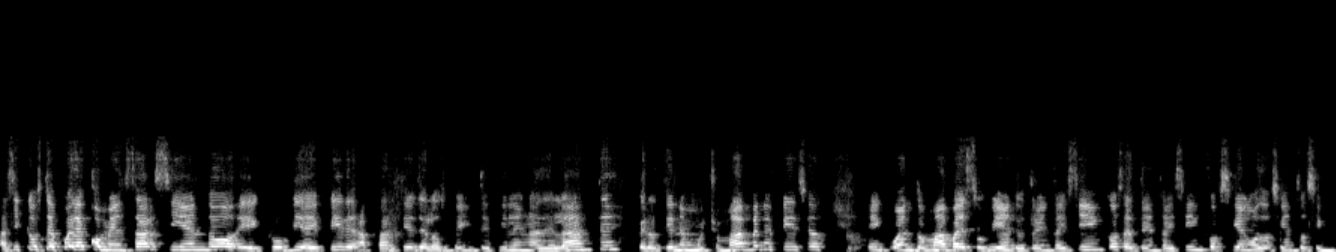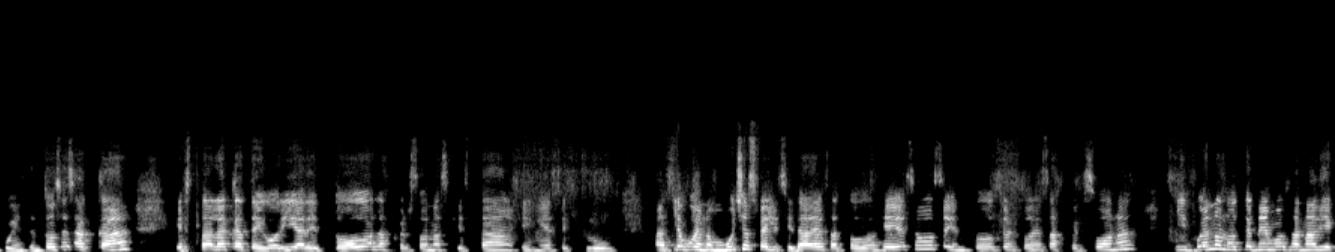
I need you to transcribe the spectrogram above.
Así que usted puede comenzar siendo eh, Club VIP a partir de los 20 mil en adelante, pero tiene mucho más beneficios en cuanto más va subiendo, 35, 75, 100 o 250. Entonces acá está la categoría de todas las personas que están en ese club. Así que bueno, muchas felicidades a todos esos, entonces a todas esas personas. Y bueno, no tenemos a nadie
